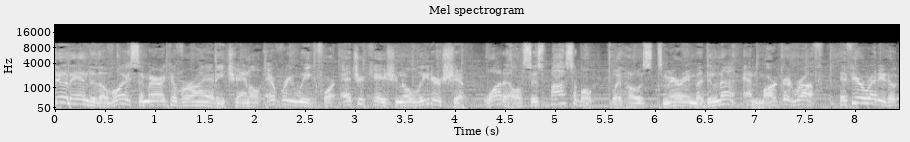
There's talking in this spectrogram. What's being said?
Tune in to the Voice America Variety Channel every week for educational leadership. What else is possible? With hosts Mary Meduna and Margaret Ruff. If you're ready to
